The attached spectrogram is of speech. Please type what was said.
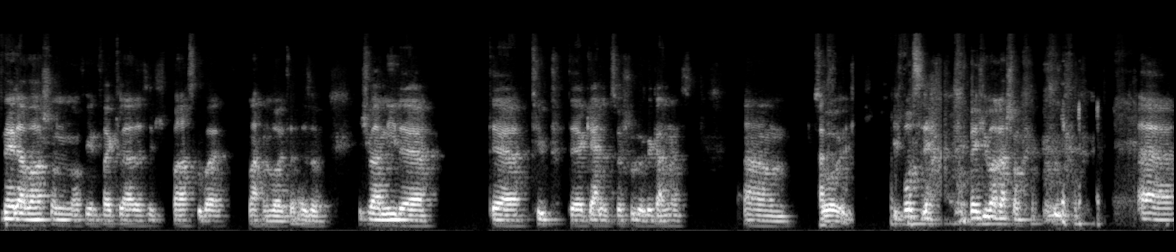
Nee, da war schon auf jeden Fall klar, dass ich Basketball machen wollte. Also ich war nie der, der Typ, der gerne zur Schule gegangen ist. Ähm, so, ich, ich, wusste, ja, welche Überraschung. äh,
